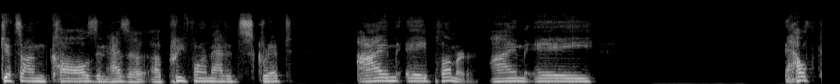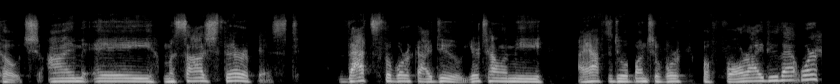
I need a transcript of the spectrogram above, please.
gets on calls and has a, a pre-formatted script. I'm a plumber. I'm a health coach. I'm a massage therapist. That's the work I do. You're telling me I have to do a bunch of work before I do that work?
